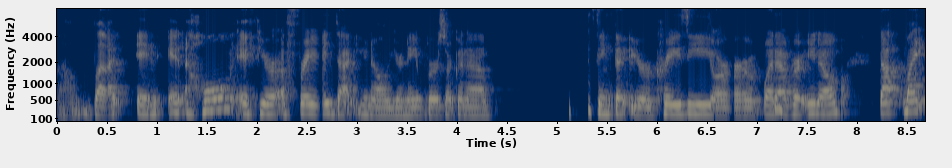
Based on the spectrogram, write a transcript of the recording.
um, but in at home, if you're afraid that you know your neighbors are gonna think that you're crazy or whatever, you know, that might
